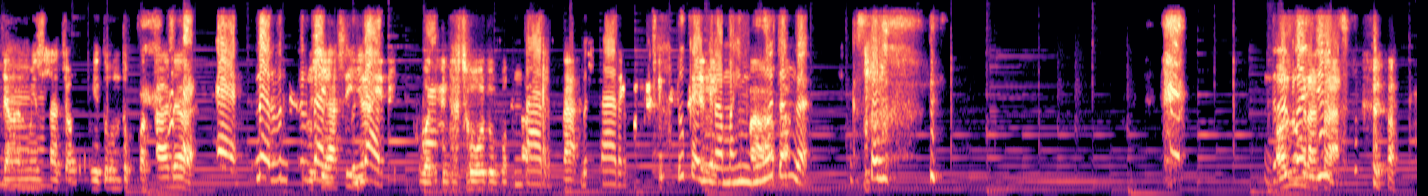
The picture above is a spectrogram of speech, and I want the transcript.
jangan Nah. minta cowok itu untuk peka dah Eh, bentar, bentar, lu bentar. Bentar, ini buat minta cowok tuh peka bentar, nah bentar. Lu kayak Ini, nyeramahin gue tau nggak? Kesel. oh Terus lu lanjut.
